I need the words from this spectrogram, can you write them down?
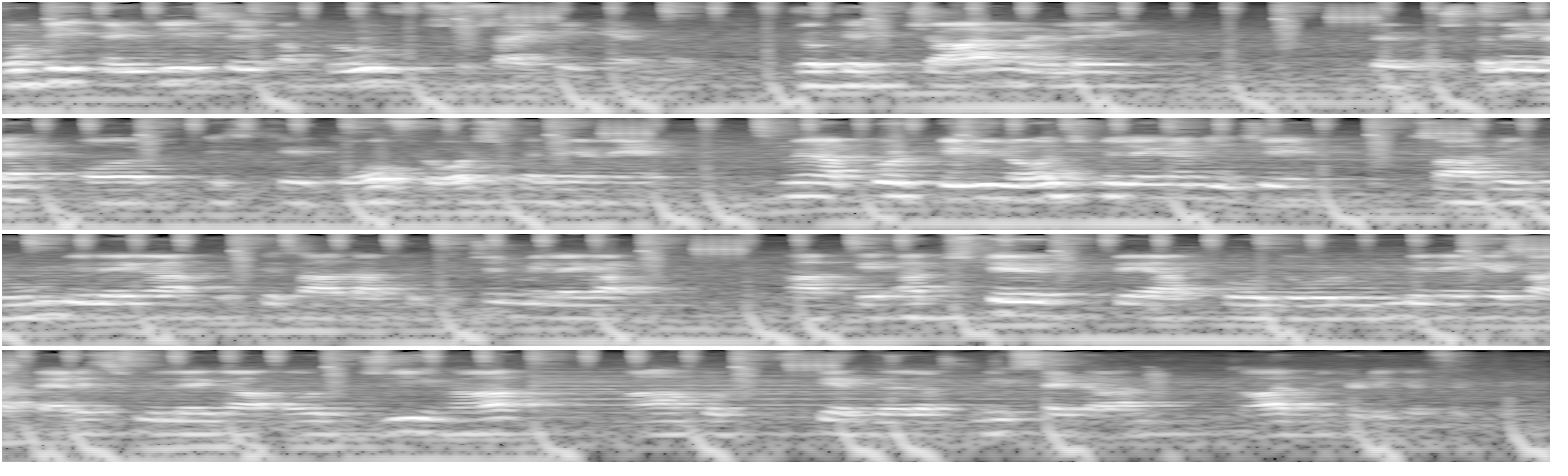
वो भी एन से अप्रूव सोसाइटी के अंदर, जो कि चार मंडले पे मुश्तमिल है और इसके दो फ्लोर्स बने हुए हैं। इसमें आपको टीवी लॉन्च मिलेगा नीचे। साथ एक रूम मिलेगा, उसके साथ आपको किचन मिलेगा। आपके अपस्टेयर पे आपको दो रूम मिलेंगे, साथ टेरिस मिलेगा और जी हाँ आप उसके अंदर अपनी सेडान कार भी खड़ी कर सकते हैं।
